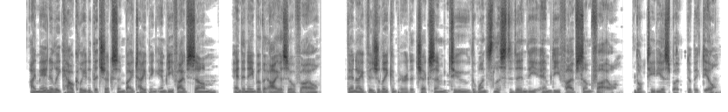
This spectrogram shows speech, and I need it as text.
I manually calculated the checksum by typing MD5 sum and the name of the ISO file. Then I visually compared the checksum to the ones listed in the MD5 sum file. A little tedious, but no big deal.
